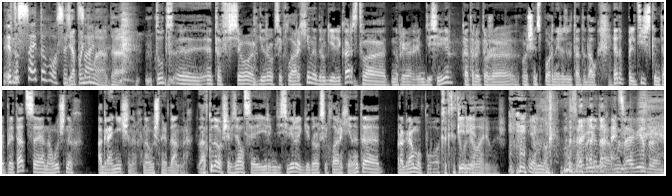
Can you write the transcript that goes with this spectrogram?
Это с сайта ВОЗ Я понимаю, да. Тут э, это все гидроксихлорохин и другие лекарства, например, ремдисивир, который тоже очень спорные результаты дал. Это политическая интерпретация научных ограниченных научных данных. Откуда вообще взялся и ремдисивир, и гидроксихлорохин? Это программа по... Как ты это пере- выговариваешь? Я много- Мы завидуем, мы завидуем.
